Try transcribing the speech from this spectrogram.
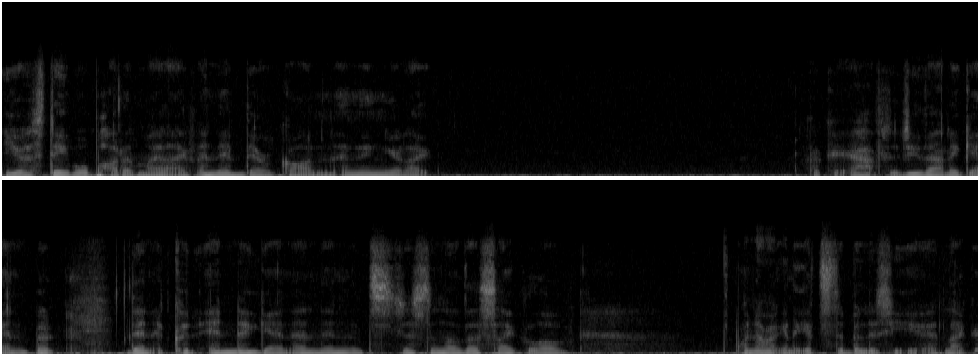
you're a stable part of my life. And then they're gone, and then you're like, okay, I have to do that again. But then it could end again, and then it's just another cycle of when am I gonna get stability? Like,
